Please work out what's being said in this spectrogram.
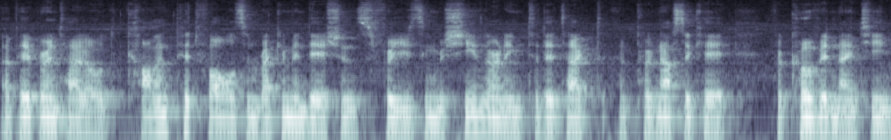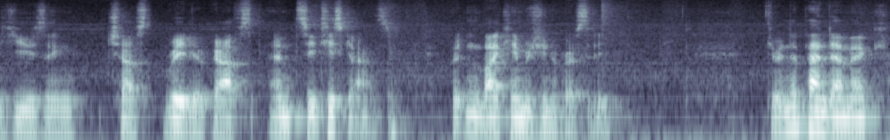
a paper entitled Common Pitfalls and Recommendations for Using Machine Learning to Detect and Prognosticate for COVID 19 Using Chest Radiographs and CT Scans, written by Cambridge University. During the pandemic,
